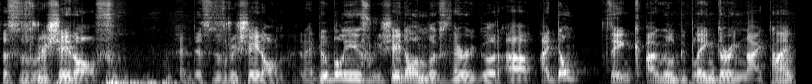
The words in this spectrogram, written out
this is reshade off. And this is reshade on. And I do believe reshade on looks very good. Uh, I don't think I will be playing during nighttime.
